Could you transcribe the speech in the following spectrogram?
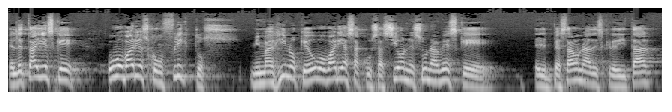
El detalle es que hubo varios conflictos, me imagino que hubo varias acusaciones una vez que empezaron a descreditar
